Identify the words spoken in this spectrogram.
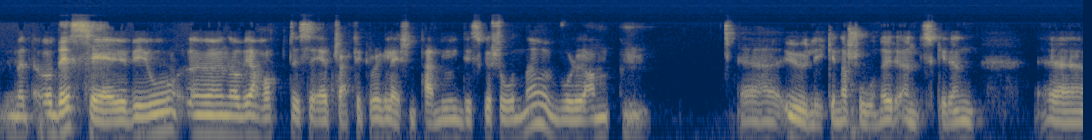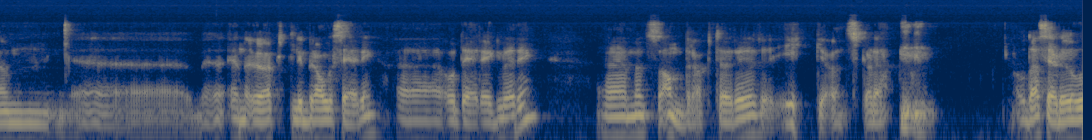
men, og det ser vi jo uh, når vi har hatt disse Air Traffic Regulation Panel-diskusjonene, hvordan uh, ulike nasjoner ønsker en, uh, en økt liberalisering og deregulering, mens andre aktører ikke ønsker det. Og Der ser du jo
